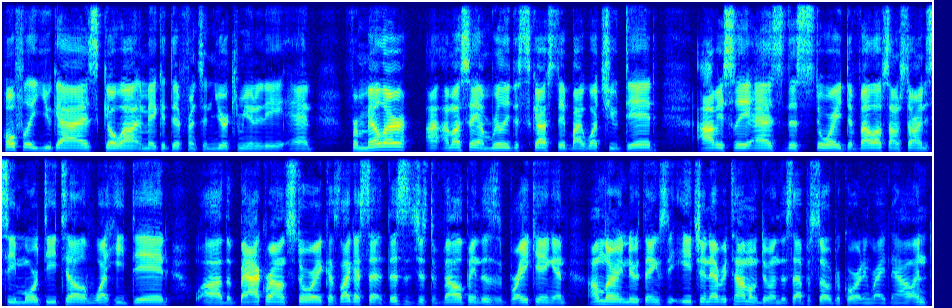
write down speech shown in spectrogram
hopefully, you guys go out and make a difference in your community. And for Miller, I, I must say, I'm really disgusted by what you did. Obviously, as this story develops, I'm starting to see more detail of what he did, uh, the background story. Because, like I said, this is just developing, this is breaking, and I'm learning new things each and every time I'm doing this episode recording right now. And in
